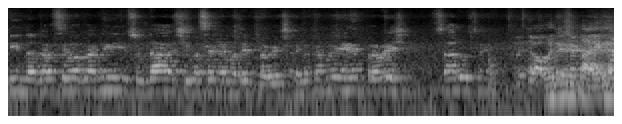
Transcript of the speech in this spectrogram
तीन नगरसेवकांनी सुद्धा शिवसेनेमध्ये प्रवेश केला. त्यामुळे हे प्रवेश चालूच आहे. म्हणजे ऑपरेशन टायगर.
